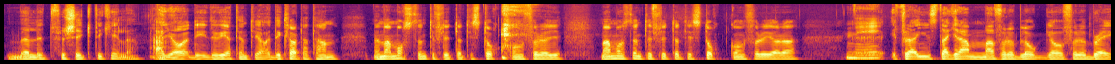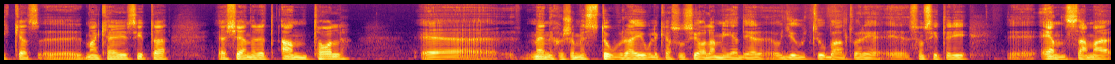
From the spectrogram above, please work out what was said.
väldigt försiktig kille. Ja. Ja, det, det vet inte jag. Det är klart att han... Men man måste inte flytta till Stockholm för att... Man måste inte flytta till Stockholm för att göra... Nej. eh, För att instagramma, för att blogga och för att breaka. Eh, Man kan ju sitta... Jag känner ett antal eh, människor som är stora i olika sociala medier och Youtube och allt vad det är. eh, Som sitter i eh, ensamma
